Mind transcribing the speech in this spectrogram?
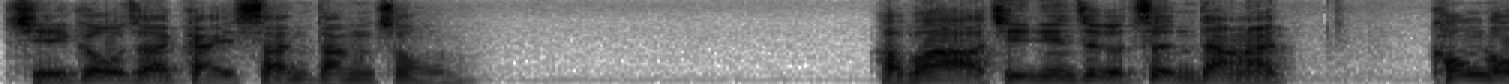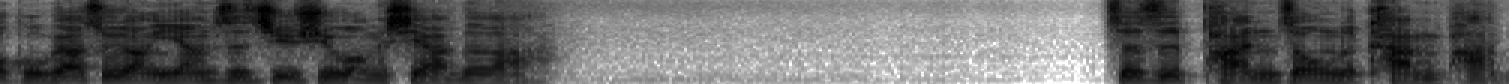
结构在改善当中，好不好？今天这个震荡来，空头股票数量一样是继续往下的啦。这是盘中的看盘。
